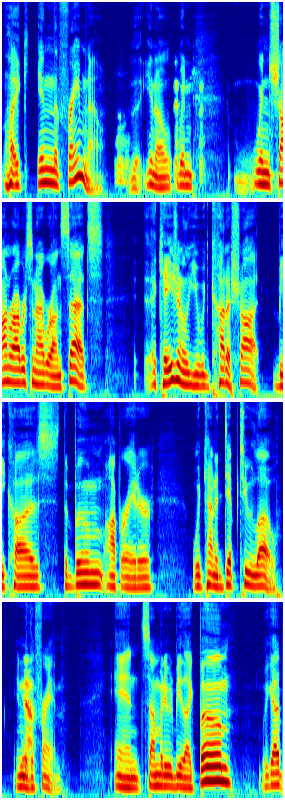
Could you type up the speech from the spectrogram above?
like in the frame now. You know, when when Sean Roberts and I were on sets, occasionally you would cut a shot because the boom operator would kind of dip too low into Yeah. the frame. And somebody would be like, "Boom, we got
